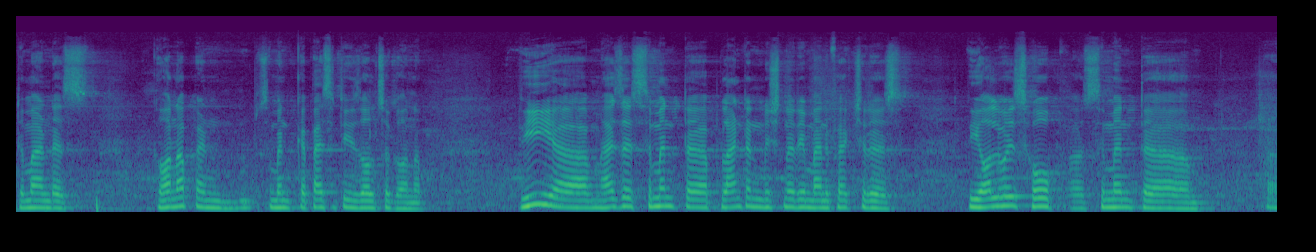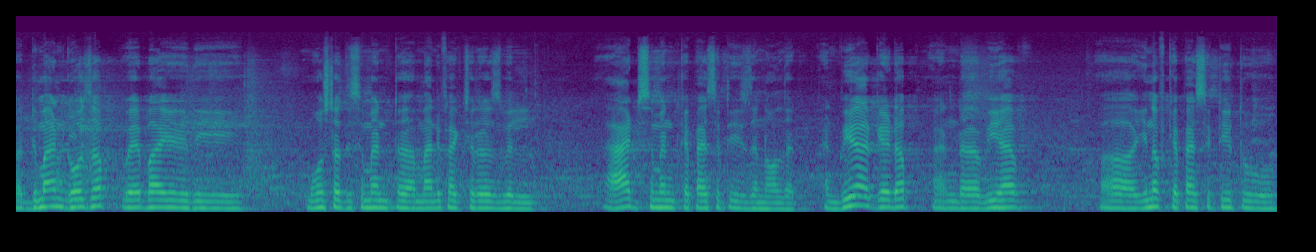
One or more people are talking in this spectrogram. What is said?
demand has gone up and cement capacity has also gone up. We, um, as a cement uh, plant and machinery manufacturers, we always hope uh, cement uh, uh, demand goes up, whereby the most of the cement manufacturers will add cement capacities and all that. And we are geared up, and we have enough capacity to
